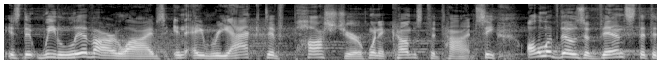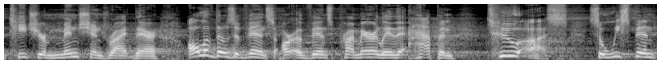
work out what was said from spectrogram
is that we live our lives in a reactive posture when it comes to time. See, all of those events that the teacher mentioned right there, all of those events are events primarily that happen to us. So we spend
